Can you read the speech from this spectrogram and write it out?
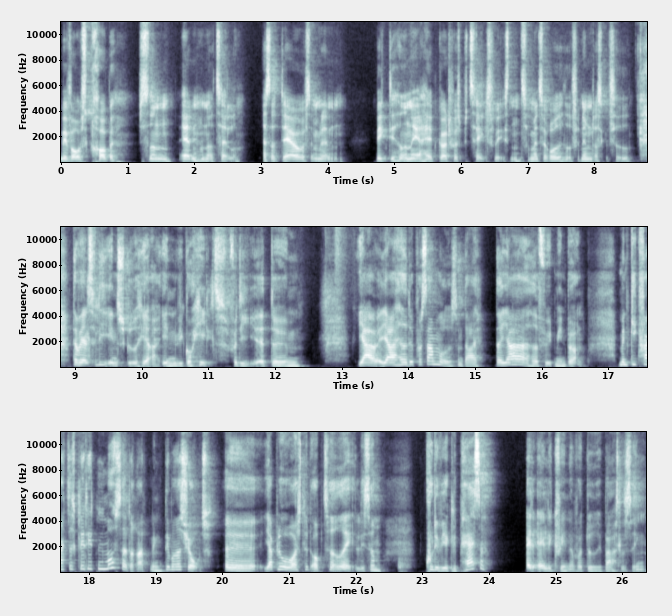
ved vores kroppe siden 1800-tallet. Altså det er jo simpelthen vigtigheden af at have et godt hospitalsvæsen, som er til rådighed for dem, der skal føde. Der vil jeg altså lige indskyde her, inden vi går helt, fordi at, øh, jeg, jeg havde det på samme måde som dig, da jeg havde født mine børn. Men gik faktisk lidt i den modsatte retning. Det var meget sjovt. Øh, jeg blev også lidt optaget af, ligesom, kunne det virkelig passe, at alle kvinder var døde i barselssengen?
